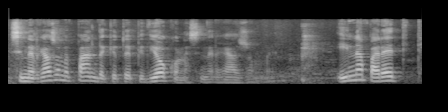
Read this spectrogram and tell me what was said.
Συνεργάζομαι πάντα και το επιδιώκω να συνεργάζομαι. Είναι απαραίτητη.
